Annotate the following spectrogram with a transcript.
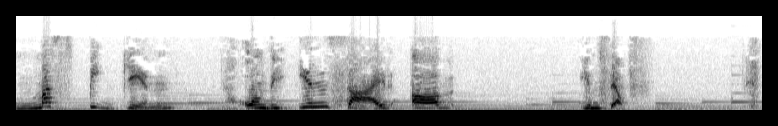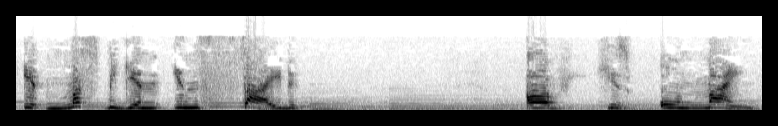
must begin on the inside of himself. It must begin inside of his own mind.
